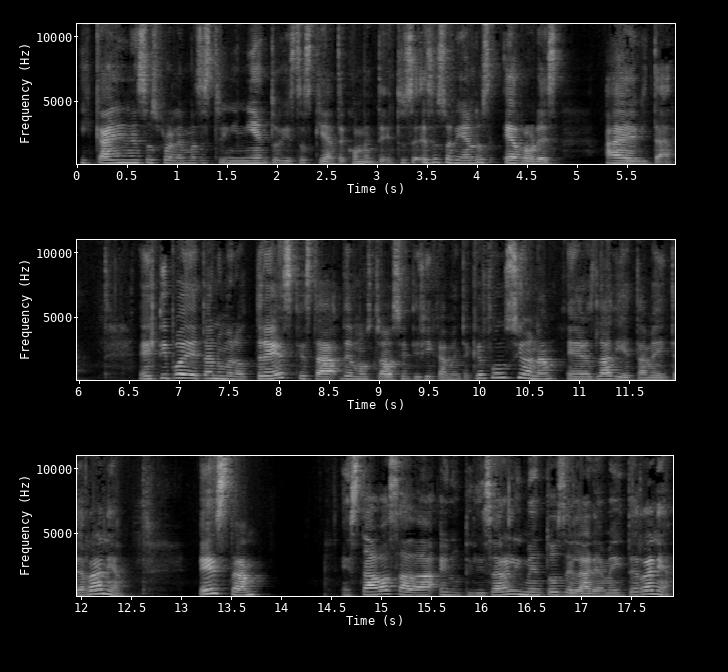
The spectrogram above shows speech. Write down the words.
y caen en esos problemas de estreñimiento y estos que ya te comenté. Entonces, esos serían los errores a evitar. El tipo de dieta número 3 que está demostrado científicamente que funciona es la dieta mediterránea. Esta está basada en utilizar alimentos del área mediterránea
